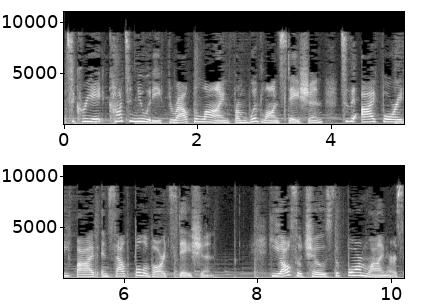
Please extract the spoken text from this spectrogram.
to create continuity throughout the line from Woodlawn Station to the I-485 and South Boulevard Station. He also chose the form liners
